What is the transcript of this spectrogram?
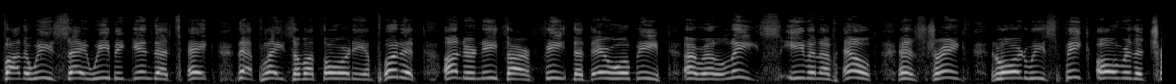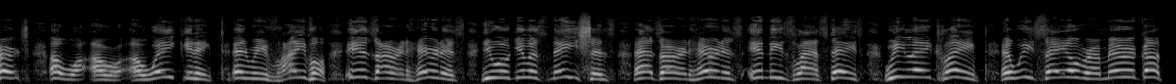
Father, we say we begin to take that place of authority and put it underneath our feet that there will be a release even of health and strength. Lord, we speak over the church. Awakening and revival is our inheritance. You will give us nations as our inheritance in these last days. We lay claim and we say over America,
